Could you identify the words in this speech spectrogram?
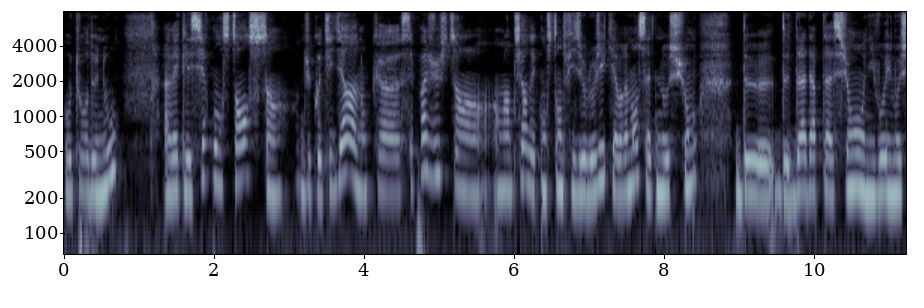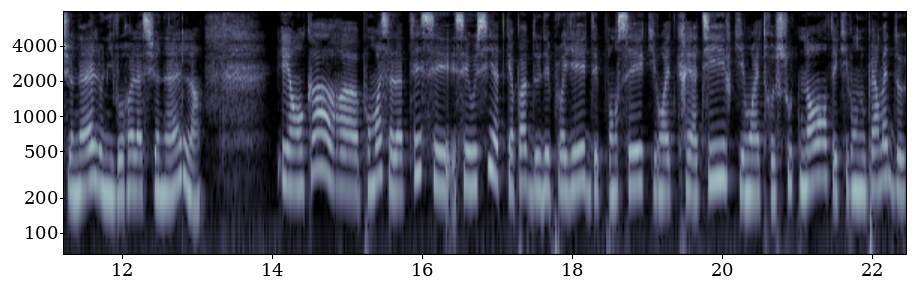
autour de nous, avec les circonstances du quotidien. Donc euh, c'est pas juste un, maintien des constantes physiologiques, il y a vraiment cette notion de d'adaptation au niveau émotionnel, au niveau relationnel. Et encore, euh, pour moi, s'adapter, c'est aussi être capable de déployer des pensées qui vont être créatives, qui vont être soutenantes et qui vont nous permettre de,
